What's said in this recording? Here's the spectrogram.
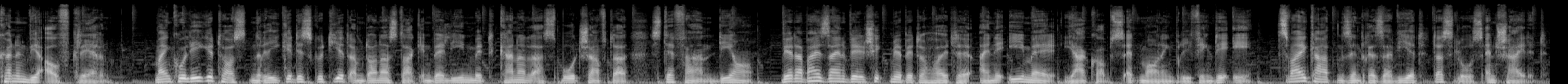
können wir aufklären. Mein Kollege Thorsten Rieke diskutiert am Donnerstag in Berlin mit Kanadas Botschafter Stéphane Dion. Wer dabei sein will, schickt mir bitte heute eine E-Mail jakobs at morningbriefing.de. Zwei Karten sind reserviert, das Los entscheidet.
